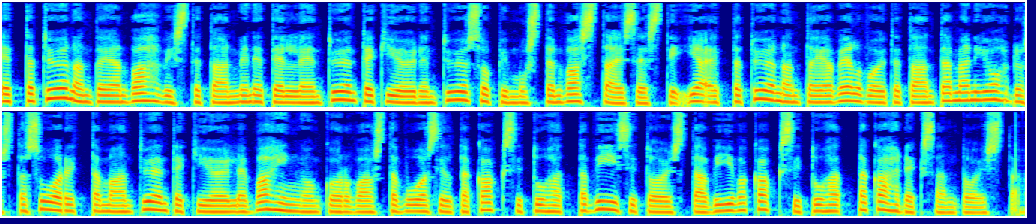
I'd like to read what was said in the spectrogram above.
että työnantajan vahvistetaan menetelleen työntekijöiden työsopimusten vastaisesti ja että työnantaja velvoitetaan tämän johdosta suorittamaan työntekijöille vahingonkorvausta vuosilta 2015-2018.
